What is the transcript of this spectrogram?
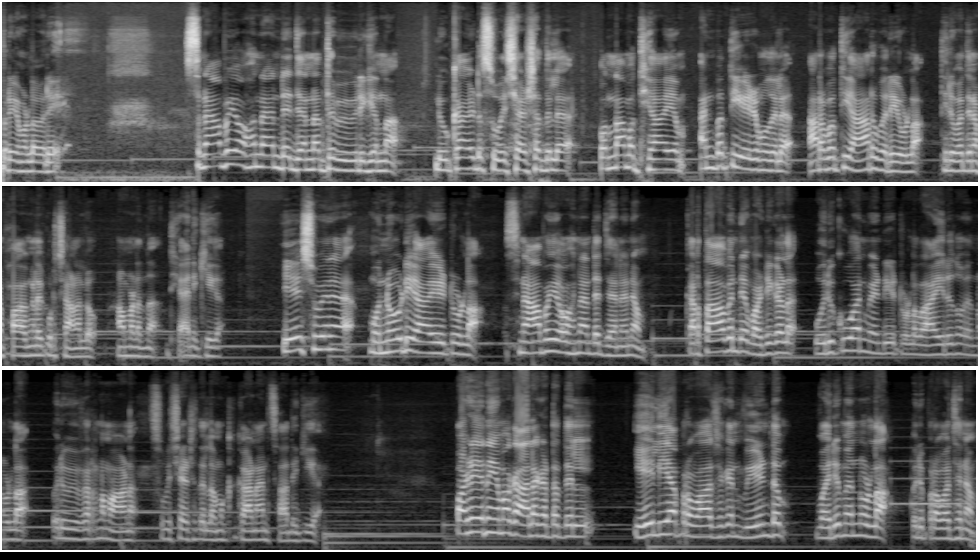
പ്രിയമുള്ളവരെ സ്നാപയോഹനാന്റെ ജനനത്തെ വിവരിക്കുന്ന ലൂക്കായുടെ സുവിശേഷത്തിൽ ഒന്നാം അധ്യായം അൻപത്തിയേഴ് മുതൽ അറുപത്തി ആറ് വരെയുള്ള തിരുവചന ഭാഗങ്ങളെക്കുറിച്ചാണല്ലോ നമ്മളിന്ന് ധ്യാനിക്കുക. യേശുവിന് മുന്നോടിയായിട്ടുള്ള സ്നാപയോഹനാന്റെ ജനനം കർത്താവിന്റെ വഴികൾ ഒരുക്കുവാൻ വേണ്ടിയിട്ടുള്ളതായിരുന്നു എന്നുള്ള ഒരു വിവരണമാണ് സുവിശേഷത്തിൽ നമുക്ക് കാണാൻ സാധിക്കുക. പഴയ നിയമ കാലഘട്ടത്തിൽ ഏലിയ പ്രവാചകൻ വീണ്ടും വരുമെന്നുള്ള ഒരു പ്രവചനം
